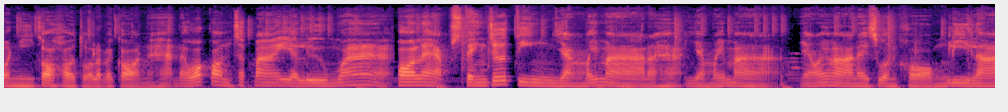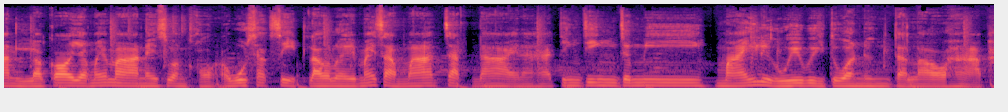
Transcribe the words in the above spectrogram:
วันนี้ก็ขอตัวลาไปก่อนนะฮะแต่ว่าก่อนจะไปอย่าลืมว่าคอลแลบสเตนเจอร์ติงยังไม่มานะฮะยังไม่มายังไม่มาในส่วนของลีลานแล้วก็ยังไม่มาในส่วนของอาวุธศักดิ์สิทธิ์เราเลยไม่สามารถจัดได้นะฮะจริง ๆ จะมีไม้หรือวีวีตัวหนึ่งแต่เราหาภ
